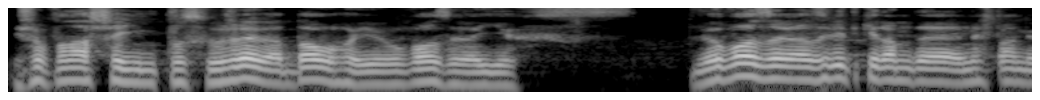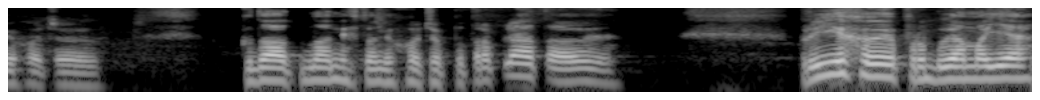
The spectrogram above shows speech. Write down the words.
і щоб вона ще їм прослужила довго і вивозила їх. Вивозила звідки там, де ніхто не хоче, куди туди ніхто не хоче потрапляти, але Приїхали, проблема є,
